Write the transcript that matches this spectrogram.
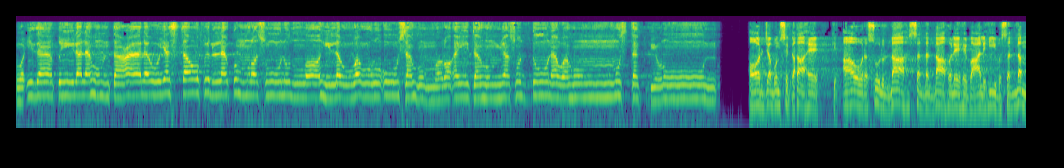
وَإِذَا قِيلَ لَهُمْ تَعَالَوْا يَسْتَغْفِرْ لَكُمْ رَسُولُ اللَّهِ لَوَّوْا رُؤُوسَهُمْ وَرَأَيْتَهُمْ يَصُدُّونَ وَهُمْ مُسْتَكْبِرُونَ اور جب ان سے کہا ہے کہ آؤ رسول اللہ صلی اللہ علیہ وآلہ وسلم،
